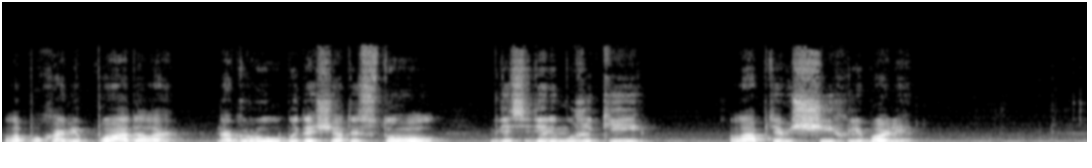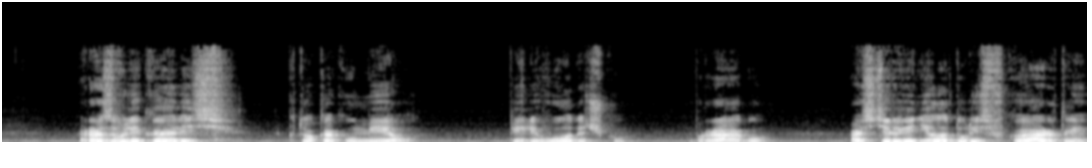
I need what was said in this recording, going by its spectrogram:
лопухами падала на грубый дощатый стол, где сидели мужики лаптем щи хлебали. Развлекались кто как умел. Пили водочку, брагу, остервенело дулись в карты,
